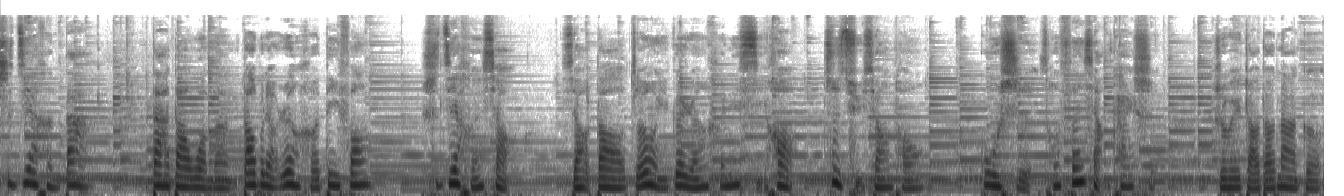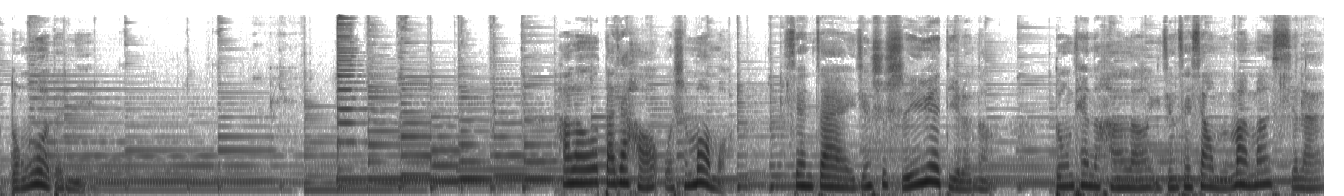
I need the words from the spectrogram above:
世界很大，大到我们到不了任何地方；世界很小，小到总有一个人和你喜好、志趣相同。故事从分享开始，只为找到那个懂我的你。Hello，大家好，我是默默。现在已经是十一月底了呢，冬天的寒冷已经在向我们慢慢袭来。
